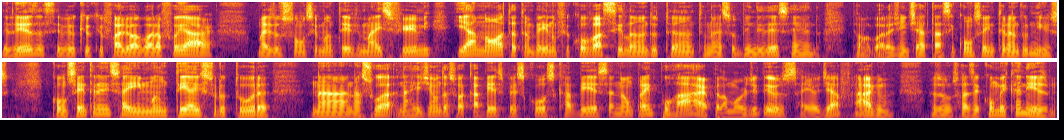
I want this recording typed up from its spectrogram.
Beleza? Você viu que o que falhou agora foi ar mas o som se manteve mais firme e a nota também não ficou vacilando tanto, né? Subindo e descendo. Então agora a gente já está se concentrando nisso. Concentra nisso aí, manter a estrutura na, na, sua, na região da sua cabeça, pescoço, cabeça, não para empurrar, pelo amor de Deus, aí é o diafragma. Nós vamos fazer com o mecanismo.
